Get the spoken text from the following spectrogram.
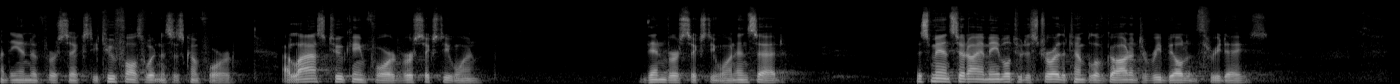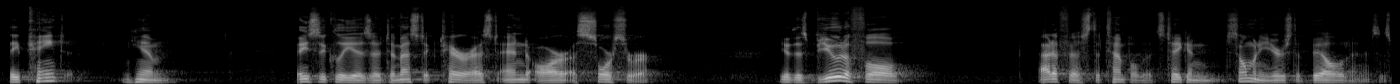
At the end of verse 60, two false witnesses come forward. At last, two came forward, verse 61. Then, verse 61, and said, This man said, I am able to destroy the temple of God and to rebuild it in three days. They paint him basically as a domestic terrorist and are a sorcerer. You have this beautiful edifice, the temple, that's taken so many years to build, and it's this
